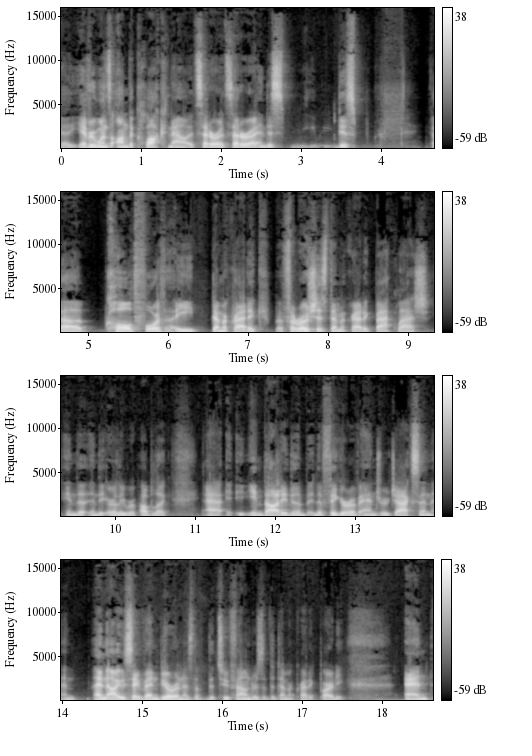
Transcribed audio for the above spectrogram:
uh, everyone's on the clock now, et cetera, et cetera, and this this uh, called forth a democratic, a ferocious democratic backlash in the in the early republic, uh, embodied in the, in the, figure of Andrew Jackson and and I would say Van Buren as the, the two founders of the Democratic Party, and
